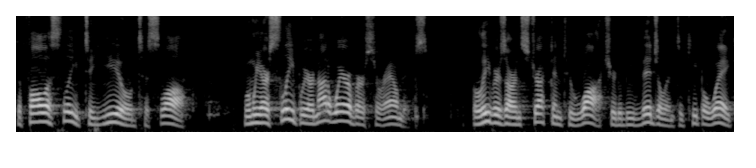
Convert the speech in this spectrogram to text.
to fall asleep, to yield to sloth. When we are asleep, we are not aware of our surroundings. Believers are instructed to watch or to be vigilant, to keep awake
